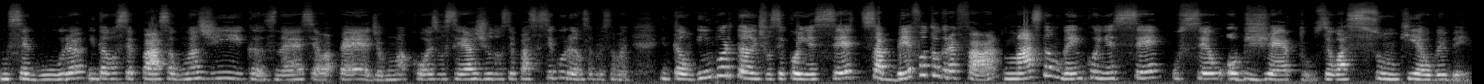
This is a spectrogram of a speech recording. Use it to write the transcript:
insegura, então você passa algumas dicas, né? Se ela pede alguma coisa, você ajuda, você passa segurança para essa mãe. Então, importante você conhecer, saber fotografar, mas também conhecer o seu objeto, o seu assunto, que é o bebê.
